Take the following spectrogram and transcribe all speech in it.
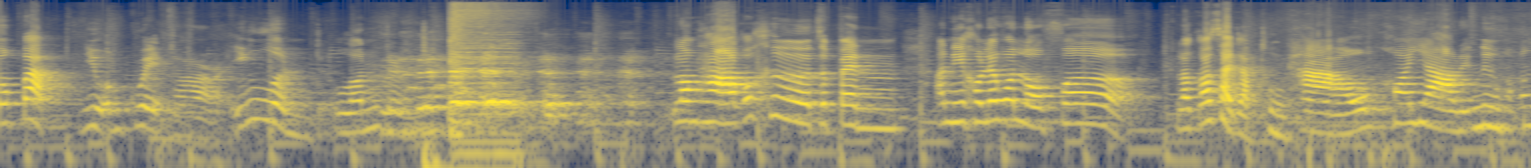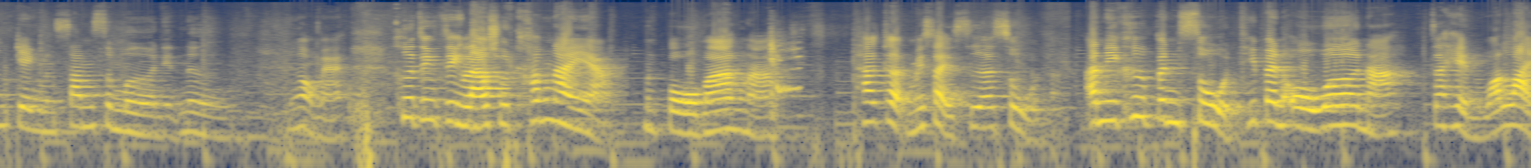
ลุคแบบอยู่อังกฤษอะ England London รองเท้าก็คือจะเป็นอันนี้เขาเรียกว่าโลเฟอร์แล้วก็ใส่กับถุงเท้าข้อยาวนิดนึงเพราะกางเกงมันสั้นเสมอนิดนึงนึกออกไหมคือจริง ๆ แล้วชุดข้างในอะมันโปมากนะ ถ้าเกิดไม่ใส่เสื้อสูทอะอันนี้คือเป็นสูทที่เป็นโอเวอร์นะ จะเห็นว่าไหล่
